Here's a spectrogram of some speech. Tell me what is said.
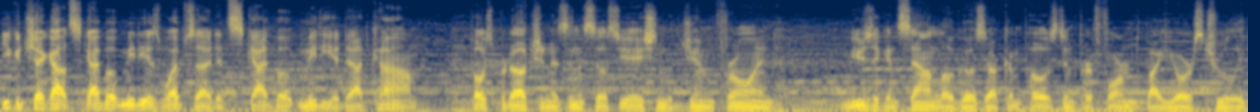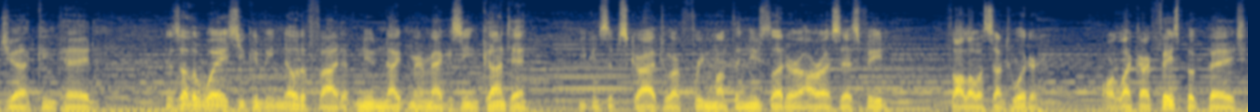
You can check out Skyboat Media's website at skyboatmedia.com. Post production is in association with Jim Freund. Music and sound logos are composed and performed by yours truly, Jack Kincaid. There's other ways you can be notified of new Nightmare Magazine content. You can subscribe to our free monthly newsletter RSS feed, follow us on Twitter, or like our Facebook page.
